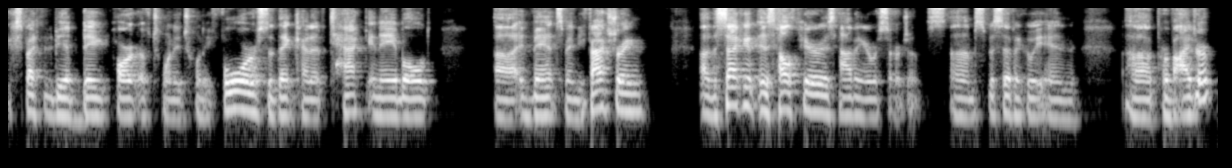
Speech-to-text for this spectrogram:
expected to be a big part of 2024. So think kind of tech-enabled uh, advanced manufacturing. Uh, the second is healthcare is having a resurgence, um, specifically in uh, provider.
